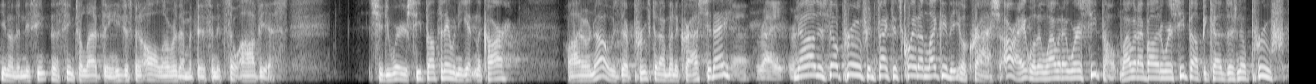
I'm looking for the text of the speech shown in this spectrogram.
You know the Nassim, Nassim Taleb thing he's just been all over them with this and it's so obvious. Should you wear your seatbelt today when you get in the car Well, I don't know. Is there proof that I'm going to crash today? Yeah, right, right. No, there's no proof. In fact, it's quite unlikely that you'll crash. All right, well, then why would I wear a seatbelt? Why would I bother to wear a seatbelt? Because there's no proof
